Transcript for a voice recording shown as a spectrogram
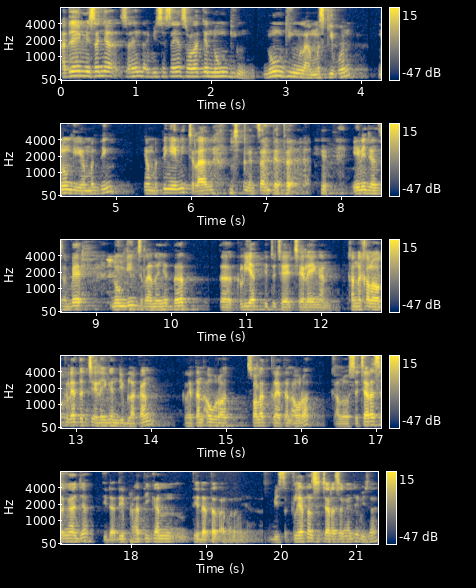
Ada yang misalnya, saya tidak bisa, saya sholatnya nungging. Nungging lah meskipun, nungging yang penting yang penting ini celana jangan sampai ter, ini jangan sampai nungging celananya ter terlihat itu celengan. Karena kalau kelihatan celengan di belakang, kelihatan aurat, sholat kelihatan aurat. Kalau secara sengaja tidak diperhatikan, tidak ter, apa namanya, bisa kelihatan secara sengaja bisa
